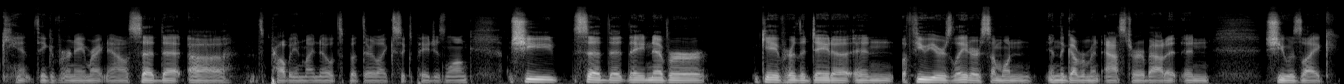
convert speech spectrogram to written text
can't think of her name right now said that uh, it's probably in my notes, but they're like six pages long. She said that they never gave her the data, and a few years later, someone in the government asked her about it, and she was like,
